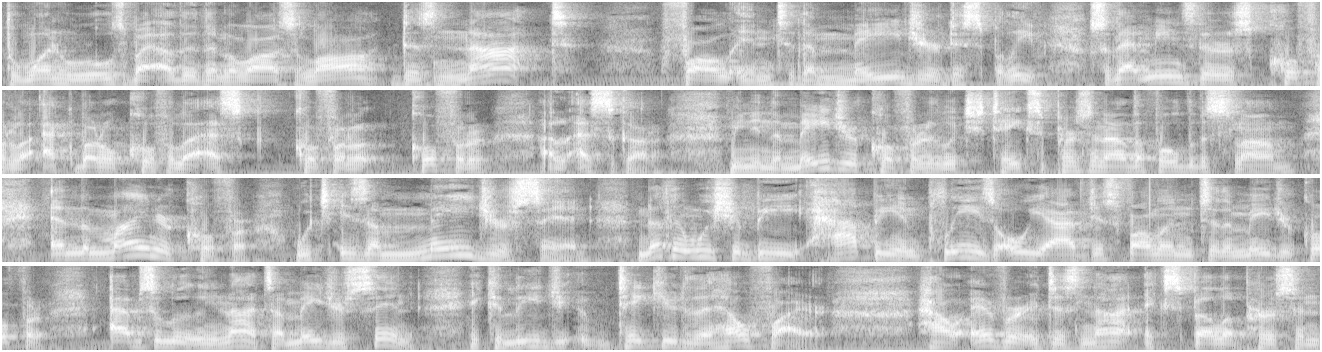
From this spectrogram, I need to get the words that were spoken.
the one who rules by other than Allah's law does not fall into the major disbelief. So that means there's kufr al-akbar or kufr al-asghar, meaning the major kufr which takes a person out of the fold of Islam, and the minor kufr which is a major sin. Nothing we should be happy and pleased. Oh yeah, I've just fallen into the major kufr. Absolutely not. It's a major sin. It can lead you, take you to the hellfire. However, it does not expel a person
